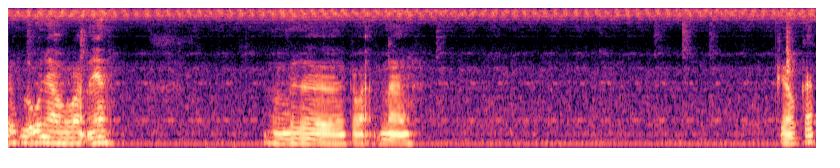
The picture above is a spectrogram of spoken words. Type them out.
các lỗ nhau các bạn nhé. Rồi bây giờ các bạn là kéo cắt.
